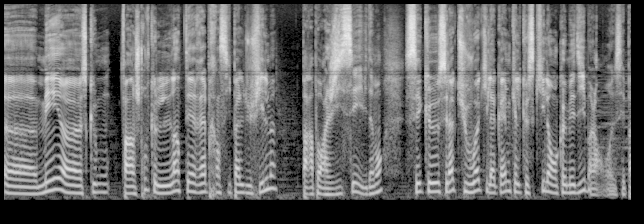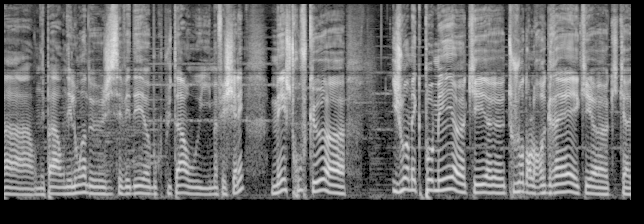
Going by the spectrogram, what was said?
Mais ce que, enfin, je trouve que l'intérêt principal du film, par rapport à JC évidemment, c'est que c'est là que tu vois qu'il a quand même quelques skills en comédie. Bah, alors c'est pas, on n'est pas, on est loin de JCVD euh, beaucoup plus tard où il m'a fait chialer, mais je trouve que euh, il joue un mec paumé euh, qui est euh, toujours dans le regret et qui, est, euh, qui a-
